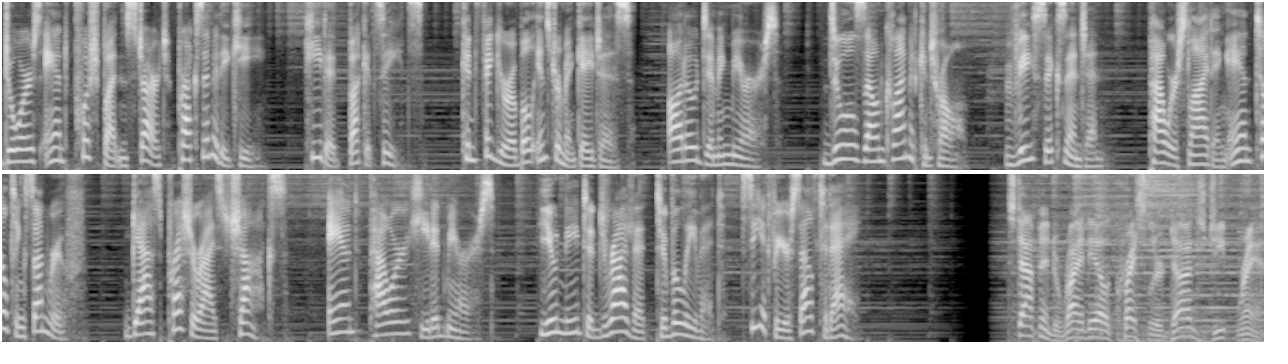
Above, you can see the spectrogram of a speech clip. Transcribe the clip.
doors and push-button start proximity key, heated bucket seats, configurable instrument gauges, auto-dimming mirrors, dual zone climate control, V6 engine, power sliding and tilting sunroof, gas pressurized shocks, and power heated mirrors. You need to drive it to believe it. See it for yourself today. Stop into Rydell Chrysler Dodge Jeep Ram.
